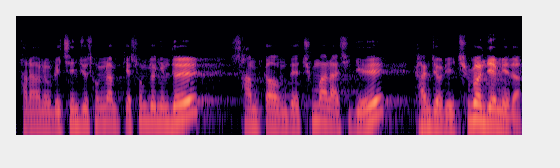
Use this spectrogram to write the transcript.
사랑하는 우리 진주 성남교 성도님들 삶 가운데 충만하시길 간절히 축원드립니다.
